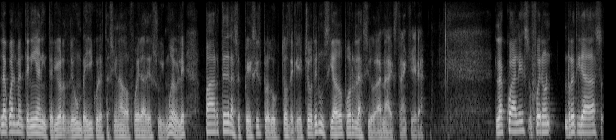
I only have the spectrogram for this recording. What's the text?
la cual mantenía en interior de un vehículo estacionado fuera de su inmueble parte de las especies producto del hecho denunciado por la ciudadana extranjera, las cuales fueron retiradas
